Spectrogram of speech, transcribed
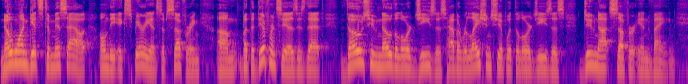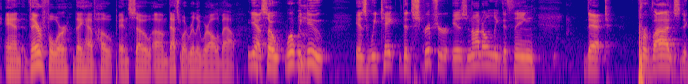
No one gets to miss out on the experience of suffering. Um, but the difference is, is that those who know the Lord Jesus, have a relationship with the Lord Jesus, do not suffer in vain. And therefore, they have hope. And so um, that's what really we're all about. Yeah, so what we do is we take the scripture is not only the thing that provides the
